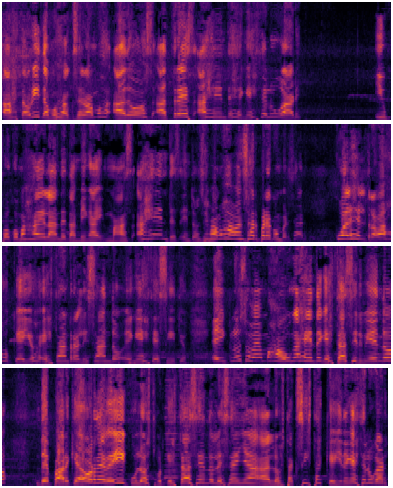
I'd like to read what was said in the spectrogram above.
hasta ahorita pues observamos a dos, a tres agentes en este lugar y un poco más adelante también hay más agentes. Entonces vamos a avanzar para conversar cuál es el trabajo que ellos están realizando en este sitio. E incluso vemos a un agente que está sirviendo de parqueador de vehículos porque está haciéndole seña a los taxistas que vienen a este lugar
